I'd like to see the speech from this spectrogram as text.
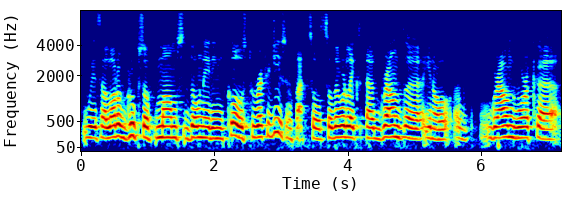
with a lot of groups of moms donating clothes to refugees. In fact, so so there were like ground, uh, you know, groundwork uh,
